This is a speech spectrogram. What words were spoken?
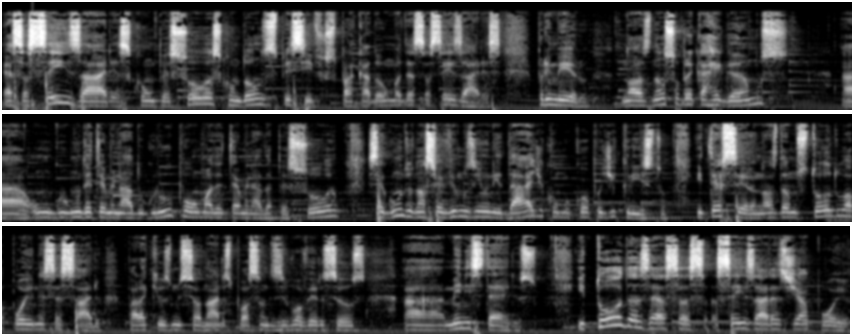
essas seis áreas com pessoas com dons específicos para cada uma dessas seis áreas, primeiro, nós não sobrecarregamos um, um, determinado grupo ou uma determinada pessoa. Segundo, nós servimos em unidade como corpo de Cristo. E terceiro, nós damos todo o apoio necessário para que os missionários possam desenvolver os seus ah, ministérios. E todas essas seis áreas de apoio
